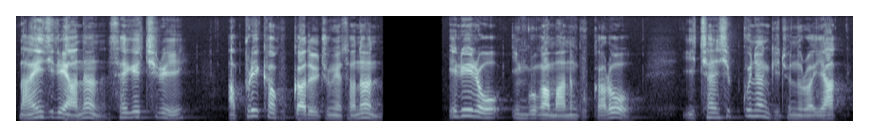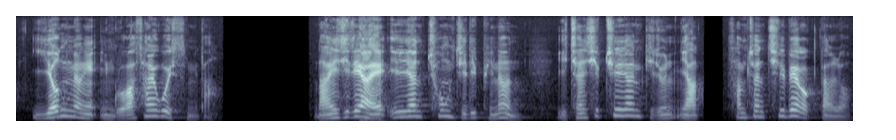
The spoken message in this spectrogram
나이지리아는 세계 7위 아프리카 국가들 중에서는 1위로 인구가 많은 국가로 2019년 기준으로 약 2억 명의 인구가 살고 있습니다. 나이지리아의 1년 총 GDP는 2017년 기준 약 3,700억 달러,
